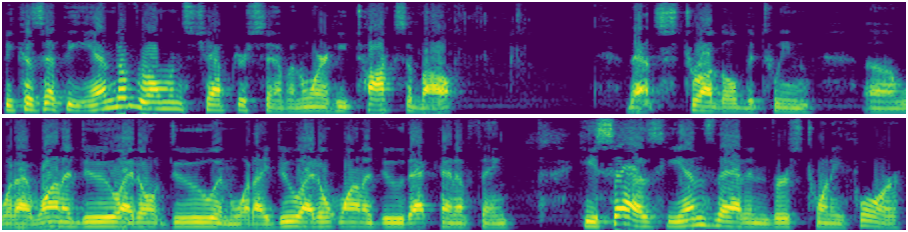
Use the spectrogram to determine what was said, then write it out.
because at the end of Romans chapter 7 where he talks about that struggle between uh, what I want to do, I don't do, and what I do, I don't want to do, that kind of thing. He says, he ends that in verse 24,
